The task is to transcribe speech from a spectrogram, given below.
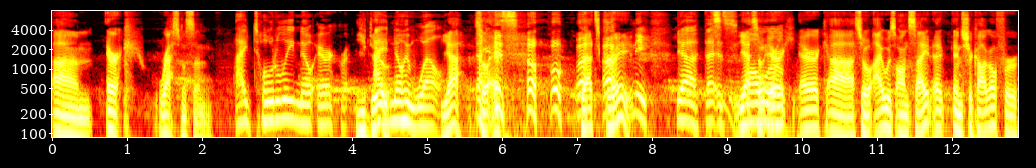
Um, Eric Rasmussen. I totally know Eric. You do. I know him well. Yeah. So, that is so that's great. Yeah, that is yeah. So world. Eric, Eric. Uh, so I was on site at, in Chicago for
